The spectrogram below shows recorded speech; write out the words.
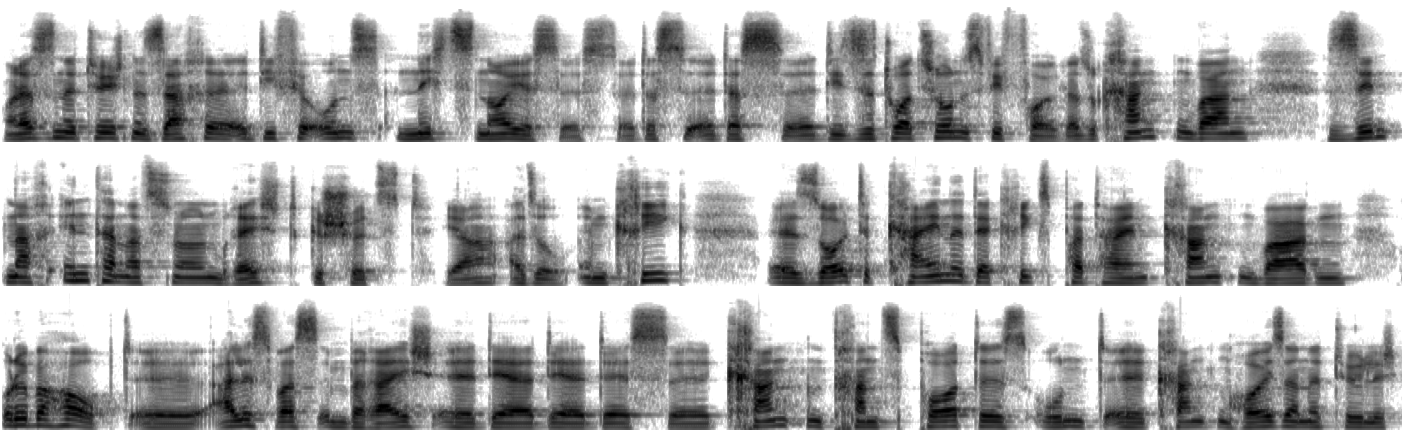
Und das ist natürlich eine Sache, die für uns nichts Neues ist. Das, das, die Situation ist wie folgt. Also Krankenwagen sind nach internationalem Recht geschützt. Ja, also im Krieg äh, sollte keine der Kriegsparteien Krankenwagen oder überhaupt äh, alles, was im Bereich äh, der, der, des äh, Krankentransportes und äh, Krankenhäuser natürlich,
